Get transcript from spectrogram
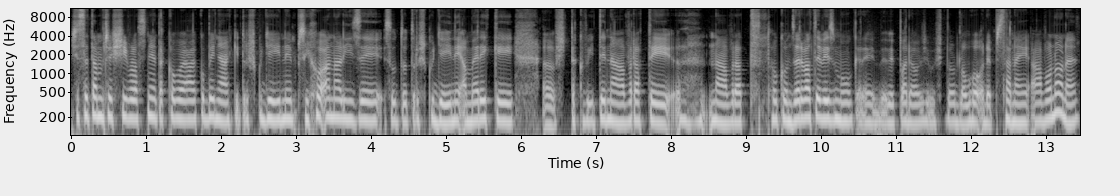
že se tam řeší vlastně takové jakoby nějaký trošku dějiny psychoanalýzy, jsou to trošku dějiny Ameriky, eh, takový ty návraty, eh, návrat toho konzervativismu, který by vypadal, že už byl dlouho odepsaný a ono ne.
